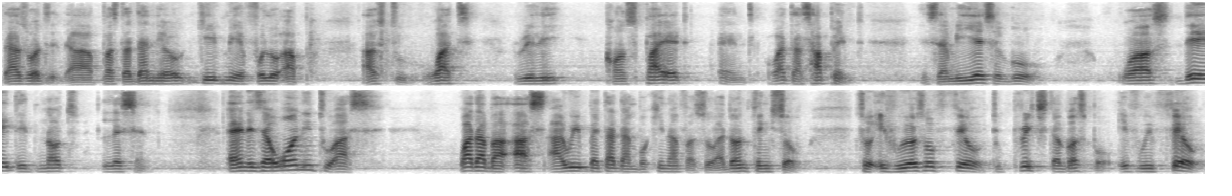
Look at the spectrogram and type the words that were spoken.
That's what uh, Pastor Daniel gave me a follow up as to what really conspired and what has happened some years ago was they did not listen. And it's a warning to us. What about us? Are we better than Burkina Faso? I don't think so. So if we also fail to preach the gospel, if we fail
